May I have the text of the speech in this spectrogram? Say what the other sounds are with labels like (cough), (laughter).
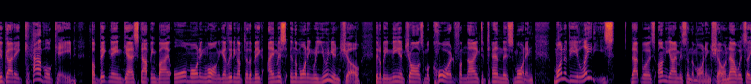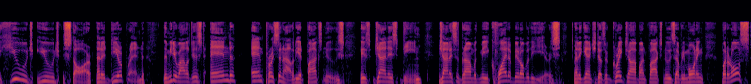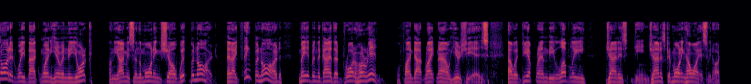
We've got a cavalcade of big name guests stopping by all morning long. Again, leading up to the big Imus in the Morning reunion show. It'll be me and Charles McCord from 9 to 10 this morning. One of the ladies that was on the Imus in the Morning show and now is a huge, huge star and a dear friend, the meteorologist and and personality at Fox News is Janice Dean. Janice has been on with me quite a bit over the years. And again, she does a great job on Fox News every morning. But it all started way back when here in New York on the Imus in the Morning show with Bernard. And I think Bernard may have been the guy that brought her in. We'll find out right now. Here she is, our dear friend, the lovely Janice Dean. Janice, good morning. How are you, sweetheart?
